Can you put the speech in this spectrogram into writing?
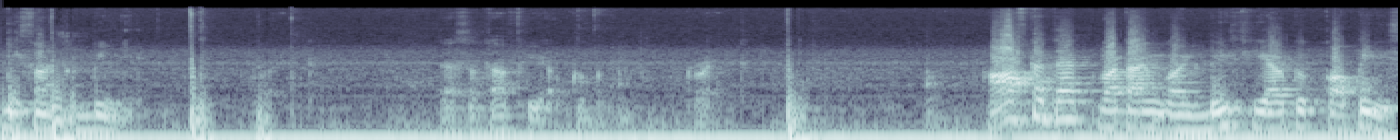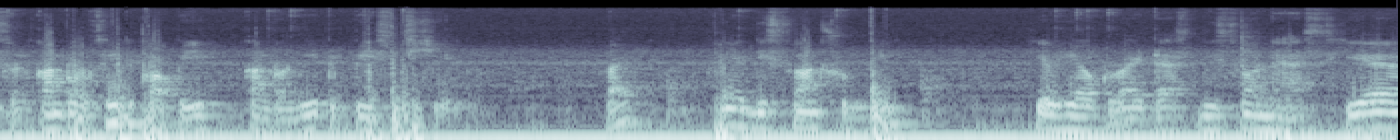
this one should be name right. That's the stuff you have to do right. After that what I'm going to do is you have to copy this one. Control C to copy control V to paste here. Right? Here this one should be. Here you have to write as this one as here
